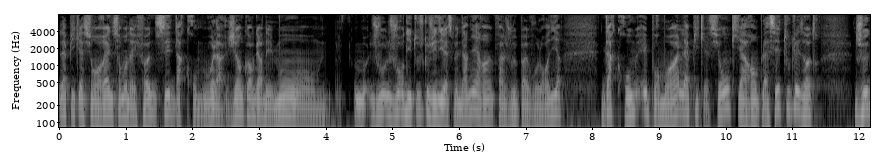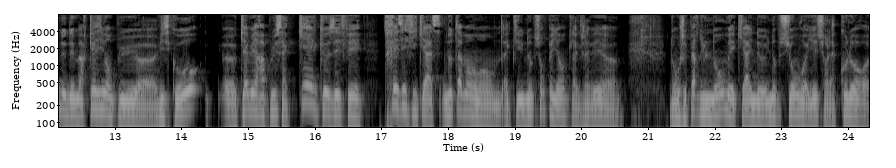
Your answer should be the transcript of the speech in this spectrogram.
l'application reine sur mon iPhone, c'est Darkroom. Voilà, j'ai encore gardé mon... Je vous, redis tout ce que j'ai dit la semaine dernière, hein. enfin je veux pas vous le redire. Darkroom est pour moi l'application qui a remplacé toutes les autres. Je ne démarre quasiment plus euh, Visco. Euh, Caméra Plus a quelques effets très efficaces, notamment avec une option payante là que. Euh, dont j'ai perdu le nom, mais qui a une, option, vous voyez, sur la color,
